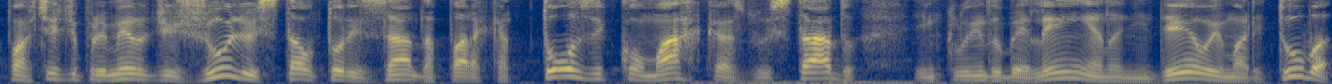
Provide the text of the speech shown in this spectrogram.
partir de 1 de julho está autorizada para 14 comarcas do estado, incluindo Belém, Ananindeu e Marituba,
